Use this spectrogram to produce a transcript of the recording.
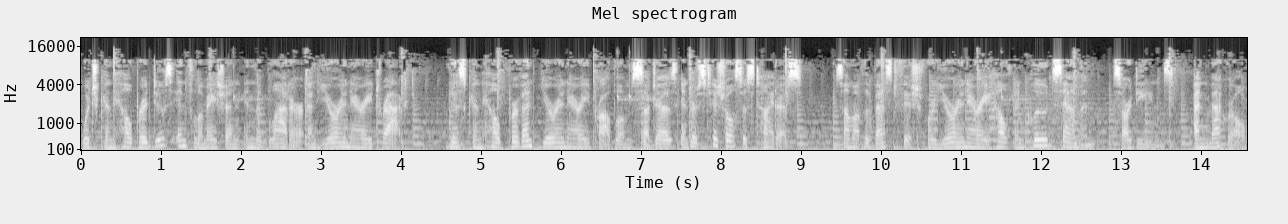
which can help reduce inflammation in the bladder and urinary tract. This can help prevent urinary problems such as interstitial cystitis. Some of the best fish for urinary health include salmon, sardines, and mackerel.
